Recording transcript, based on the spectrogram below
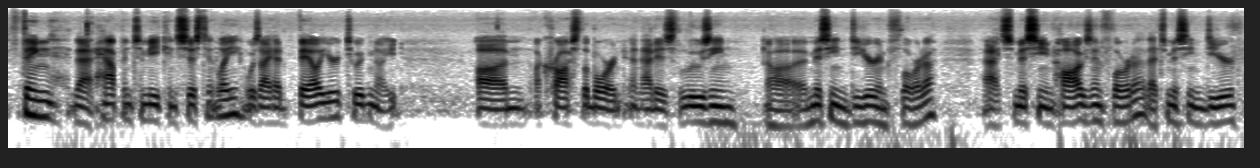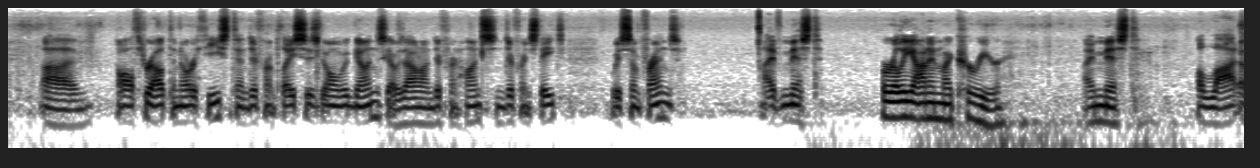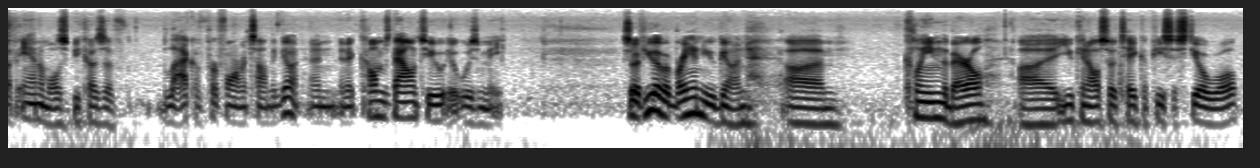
thing that happened to me consistently was I had failure to ignite um, across the board, and that is losing, uh, missing deer in Florida. That's missing hogs in Florida. That's missing deer uh, all throughout the Northeast and different places going with guns. I was out on different hunts in different states with some friends. I've missed early on in my career, I missed a lot of animals because of lack of performance on the gun. And, and it comes down to it was me. So if you have a brand new gun, um, clean the barrel. Uh, you can also take a piece of steel wool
